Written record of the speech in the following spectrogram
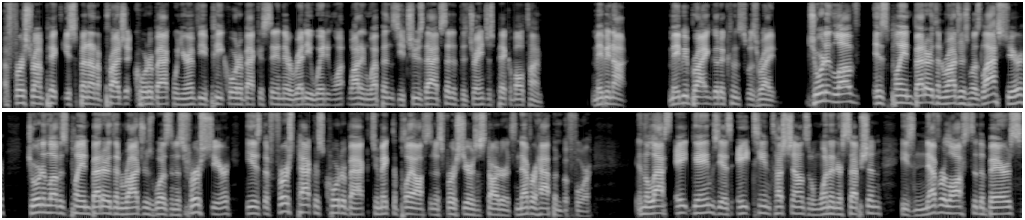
a first round pick that you spend on a project quarterback when your MVP quarterback is sitting there ready, waiting, wanting weapons. You choose that. I've said it the strangest pick of all time. Maybe not. Maybe Brian Gutekunst was right. Jordan Love is playing better than Rodgers was last year. Jordan Love is playing better than Rodgers was in his first year. He is the first Packers quarterback to make the playoffs in his first year as a starter. It's never happened before. In the last eight games, he has 18 touchdowns and one interception. He's never lost to the Bears.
